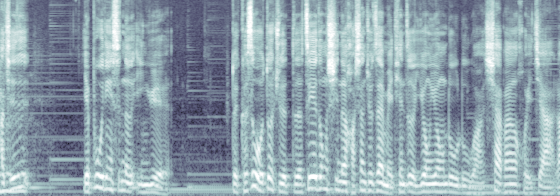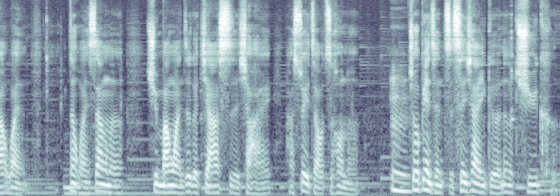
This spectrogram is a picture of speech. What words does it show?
他其实也不一定是那个音乐。对，可是我都觉得这些东西呢，好像就在每天这个庸庸碌碌啊，下班回家，然后晚那晚上呢，去忙完这个家事，小孩他睡着之后呢，嗯，就变成只剩下一个那个躯壳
